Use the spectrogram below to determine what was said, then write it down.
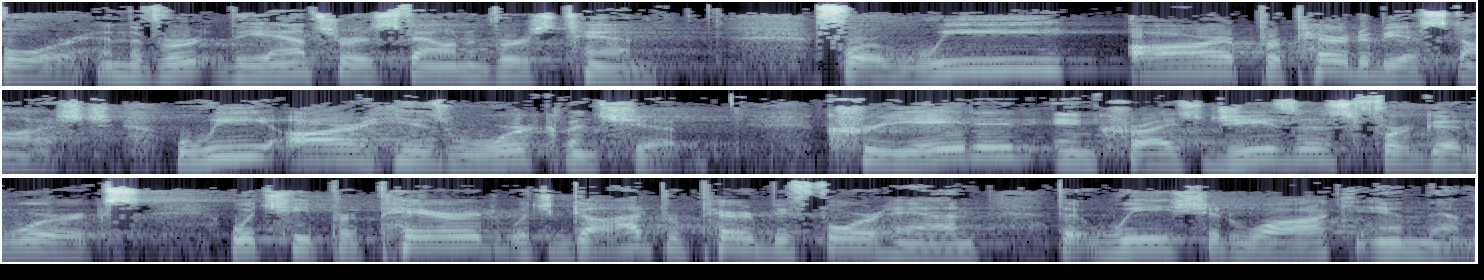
for? And the, ver- the answer is found in verse 10. For we are prepared to be astonished. We are his workmanship, created in Christ Jesus for good works, which he prepared, which God prepared beforehand, that we should walk in them.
